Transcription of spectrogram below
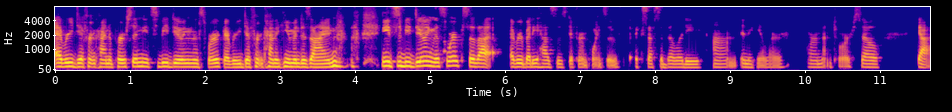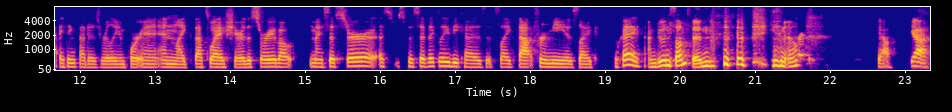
every different kind of person needs to be doing this work. Every different kind of human design needs to be doing this work so that everybody has those different points of accessibility um, in a healer or a mentor. So yeah i think that is really important. And like that's why i share the story about my sister uh, specifically because it's like that for me is like okay i'm doing something you know? Yeah. Yeah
